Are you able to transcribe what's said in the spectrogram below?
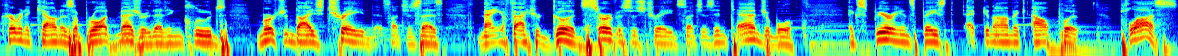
Current account is a broad measure that includes merchandise trade, such as, as manufactured goods, services trade, such as intangible, experience based economic output, plus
